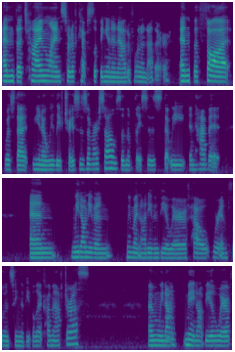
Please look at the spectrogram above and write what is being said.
and the timeline sort of kept slipping in and out of one another and the thought was that you know we leave traces of ourselves in the places that we inhabit and we don't even we might not even be aware of how we're influencing the people that come after us and we not may not be aware of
